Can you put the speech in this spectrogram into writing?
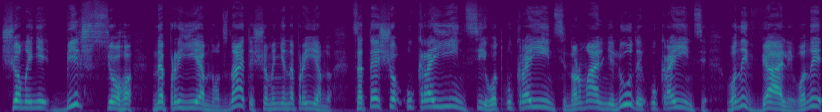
що мені більш всього неприємно. От знаєте, що мені неприємно? Це те, що українці, от українці, нормальні люди, українці, вони вялі, вони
